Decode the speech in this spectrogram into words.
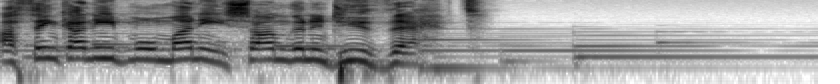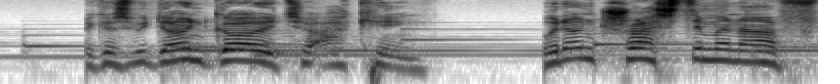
I think I need more money, so I'm going to do that. Because we don't go to our King. We don't trust Him enough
